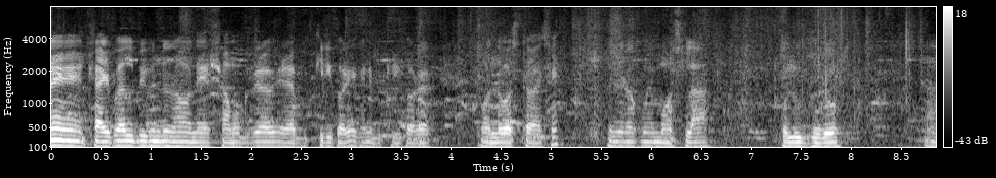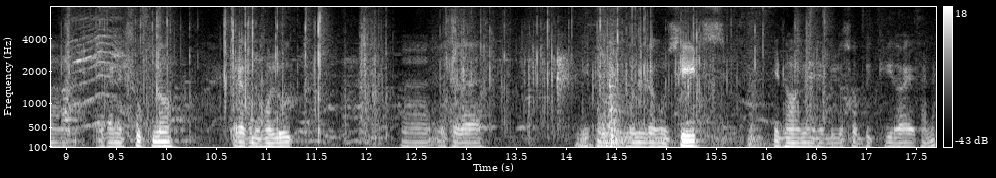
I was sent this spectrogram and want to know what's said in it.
এখানে ট্রাইবাল বিভিন্ন ধরনের সামগ্রী এরা বিক্রি করে, এখানে বিক্রি করার বন্দোবস্ত আছে। বিভিন্ন রকমের মশলা, হলুদ গুঁড়ো এখানে শুকনো, এরকম হলুদ এছাড়া এখানে বিভিন্ন রকম সিডস এই ধরনের এগুলো সব বিক্রি হয় এখানে।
